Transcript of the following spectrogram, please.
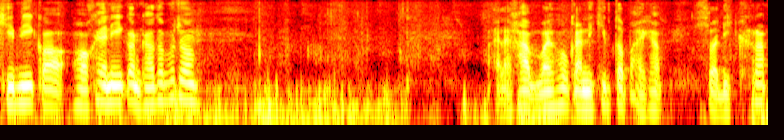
คลิปนี้ก็พอแค่นี้ก่อนครับท่านผู้ชมไปแล้วครับ ไว้พบกันในคลิปต่อไปครับ สวัสดีครับ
